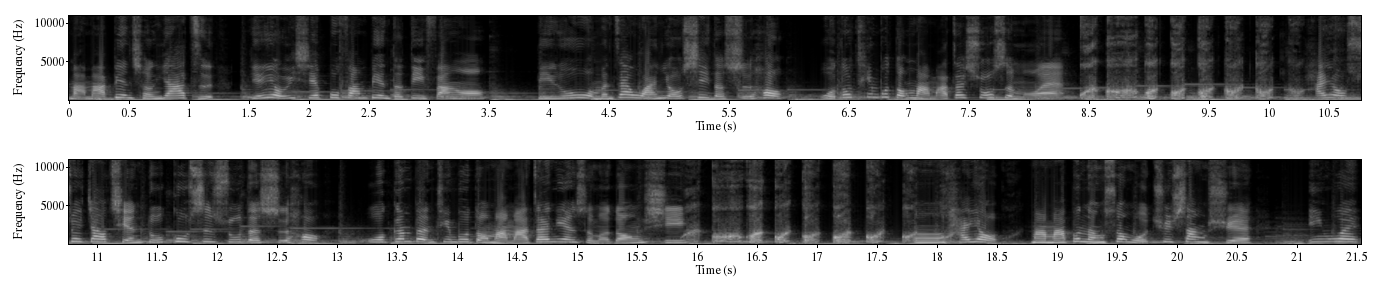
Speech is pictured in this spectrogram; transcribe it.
妈妈变成鸭子也有一些不方便的地方哦。比如我们在玩游戏的时候，我都听不懂妈妈在说什么哎。还有睡觉前读故事书的时候，我根本听不懂妈妈在念什么东西。嗯，还有妈妈不能送我去上学，因为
